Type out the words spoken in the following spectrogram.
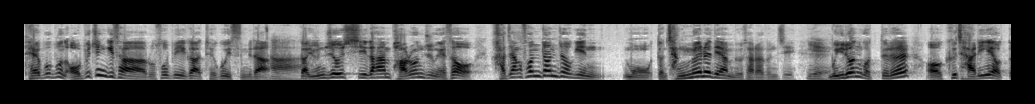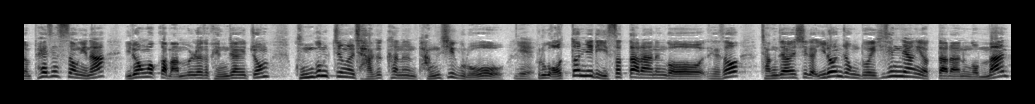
대부분 어뷰징 기사로 소비가 되고 있습니다. 아. 그러니까 윤지호 씨가 한 발언 중에서 가장 선전적인 뭐 어떤 장면에 대한 묘사라든지 예. 뭐 이런 것들을 어, 그 자리에 어떤 폐쇄성이나 이런 것과 맞물려서 굉장히 좀 궁금증을 자극하는 방식으로 예. 그리고 어떤 일이 있었다라는 것에서 장자연 씨가 이런 정도의 희생양이었다라는 것만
